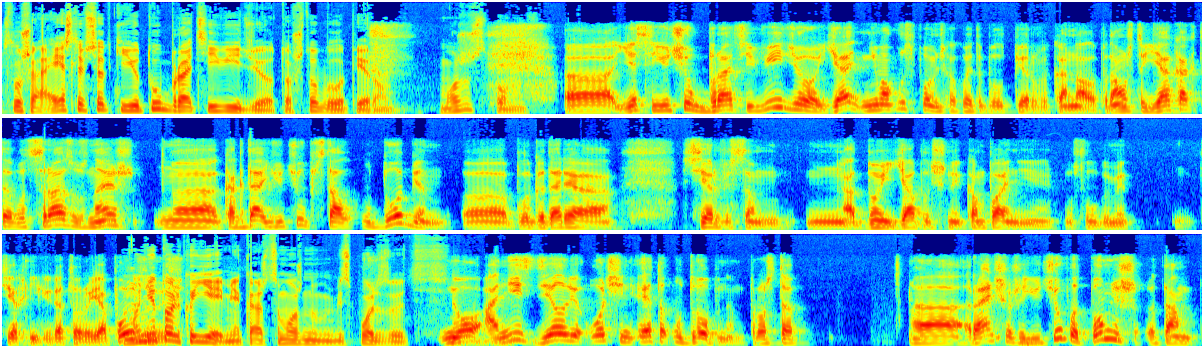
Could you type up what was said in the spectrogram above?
Слушай, а если все-таки YouTube брать и видео, то что было первым? Можешь вспомнить? А, если YouTube брать и видео, я не могу вспомнить, какой это был первый канал, потому что я как-то вот сразу, знаешь, а, когда YouTube стал удобен а, благодаря сервисам одной яблочной компании, услугами техники, которой я пользуюсь. Ну, не только ей, мне кажется, можно использовать... Но они сделали очень это удобным. Просто раньше же YouTube, вот помнишь, там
